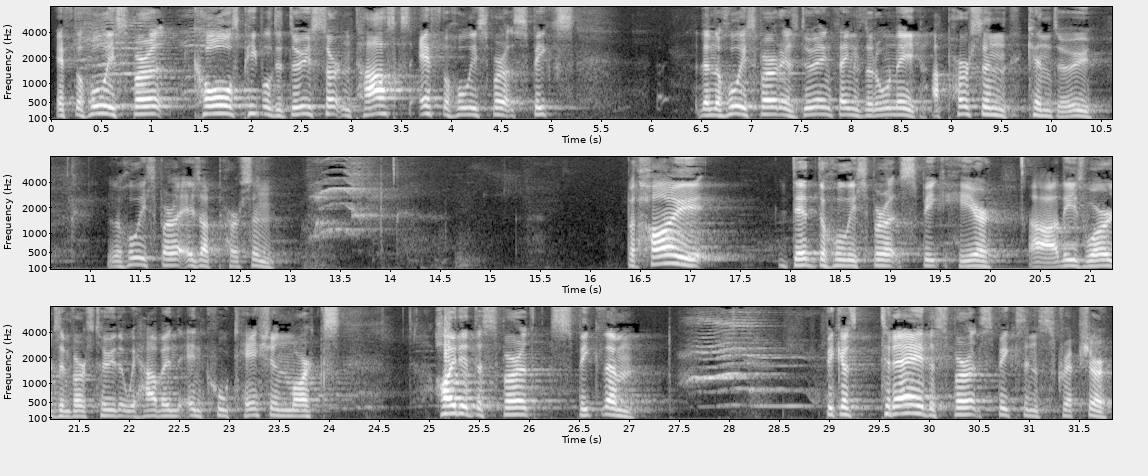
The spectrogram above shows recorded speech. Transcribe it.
If the Holy Spirit calls people to do certain tasks, if the Holy Spirit speaks, then the Holy Spirit is doing things that only a person can do. The Holy Spirit is a person. But how did the Holy Spirit speak here? Uh, these words in verse 2 that we have in, in quotation marks. How did the Spirit speak them? Because today the Spirit speaks in Scripture.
